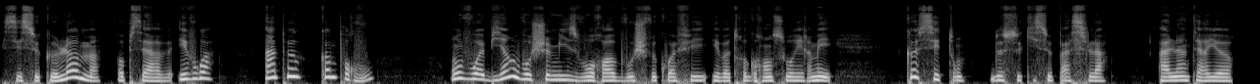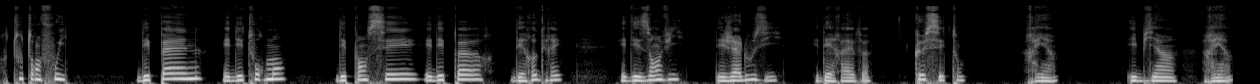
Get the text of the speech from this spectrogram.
c'est ce que l'homme observe et voit, un peu comme pour vous, on voit bien vos chemises, vos robes, vos cheveux coiffés et votre grand sourire, mais que sait-on de ce qui se passe là, à l'intérieur, tout enfoui? Des peines et des tourments, des pensées et des peurs, des regrets et des envies, des jalousies et des rêves. Que sait-on? Rien. Eh bien, rien.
